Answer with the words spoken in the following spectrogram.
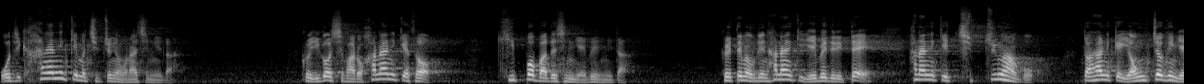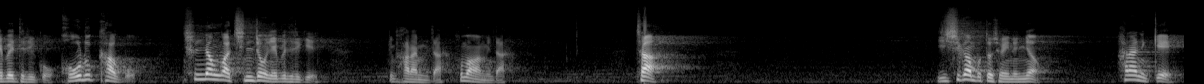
오직 하나님께만 집중해 원하십니다. 그 이것이 바로 하나님께서 기뻐 받으신 예배입니다. 그렇기 때문에 우리는 하나님께 예배 드릴 때 하나님께 집중하고 또 하나님께 영적인 예배 드리고 거룩하고 신령과 진정을 예배 드리기 바랍니다. 소망합니다. 자, 이 시간부터 저희는요 하나님께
